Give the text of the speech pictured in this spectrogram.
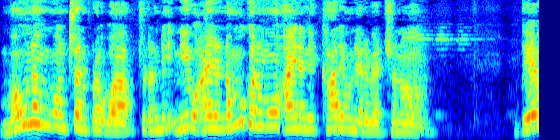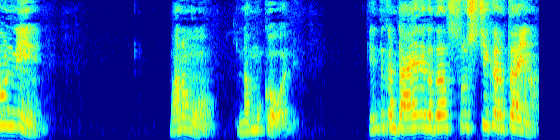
మౌనంగా ఉంచాను ప్రభా. చూడండి నీవు ఆయన నమ్ముకొనము ఆయన నీ కార్యం నెరవేర్చను. దేవుణ్ణి మనము నమ్ముకోవాలి. ఎందుకంటే ఆయన కదా సృష్టికర్త ఆయన.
